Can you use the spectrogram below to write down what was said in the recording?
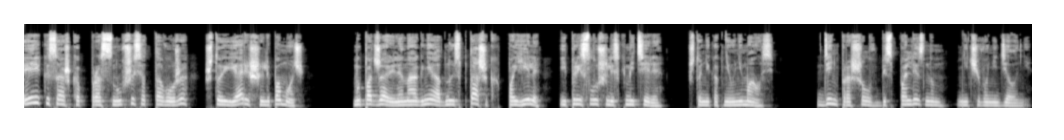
Эрик и Сашка, проснувшись от того же, что и я, решили помочь. Мы поджарили на огне одну из пташек, поели и прислушались к метели, что никак не унималось. День прошел в бесполезном ничего не делании.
